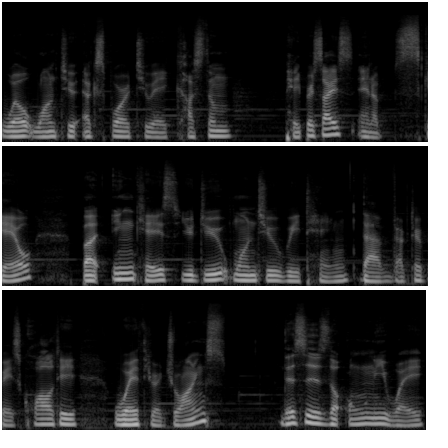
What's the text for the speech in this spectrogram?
will want to export to a custom paper size and a scale. But in case you do want to retain that vector-based quality with your drawings, this is the only way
